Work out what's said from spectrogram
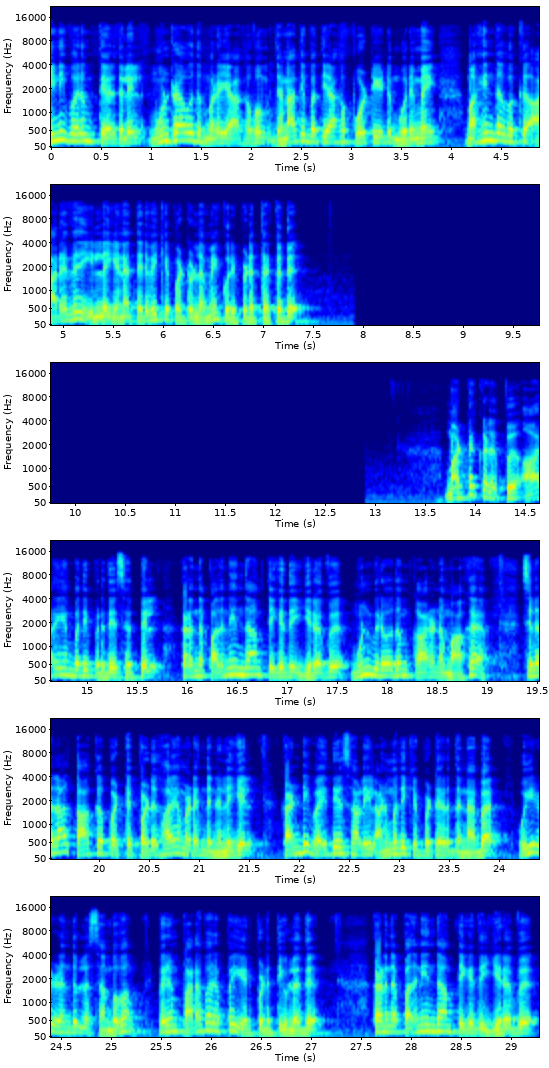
இனி வரும் தேர்தலில் மூன்றாவது முறையாகவும் ஜனாதிபதியாக போட்டியிடும் உரிமை மஹிந்தவுக்கு அறவே இல்லை என தெரிவிக்கப்பட்டுள்ளமை குறிப்பிடத்தக்கது. மட்டக்களப்பு ஆரையம்பதி பிரதேசத்தில் கடந்த பதினைந்தாம் திகதி இரவு முன்விரோதம் காரணமாக சிலரால் தாக்கப்பட்டு படுகாயமடைந்த நிலையில் கண்டி வைத்தியசாலையில் அனுமதிக்கப்பட்டிருந்த நபர் உயிரிழந்துள்ள சம்பவம் பெரும் பரபரப்பை ஏற்படுத்தியுள்ளது. கடந்த பதினைந்தாம் திகதி இரவு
